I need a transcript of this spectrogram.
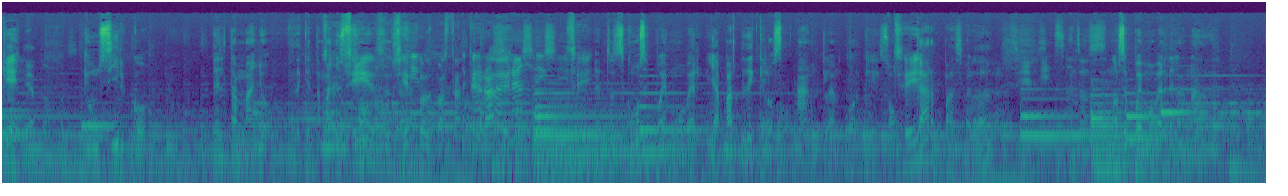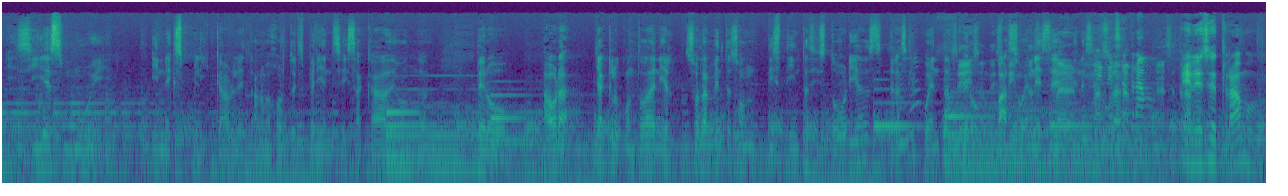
que, tampoco. que un circo del tamaño, ¿de qué tamaño Sí, son, es un circo bastante carpa grande. grande. Sí, sí. Entonces, ¿cómo se pueden mover? Y aparte de que los anclan, porque son Sí. carpas, ¿verdad? Eso. Entonces no se puede mover de la nada. Y sí es muy inexplicable a lo mejor tu experiencia y sacada de onda. Pero ahora, ya que lo contó Daniel, solamente son distintas historias de las que cuentan, Sí, pero pasó en ese, en ese En ese tramo. En ese tramo,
